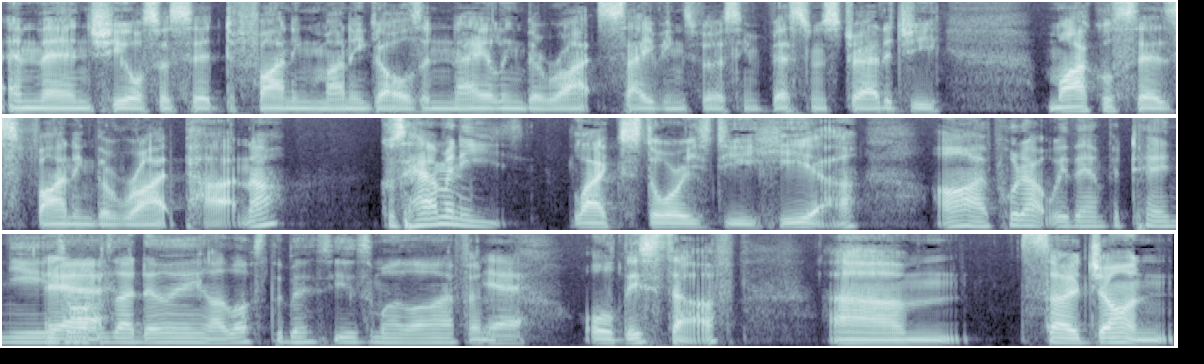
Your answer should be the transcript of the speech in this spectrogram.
And then she also said defining money goals and nailing the right savings versus investment strategy. Michael says finding the right partner. Because how many like stories do you hear? Oh, I put up with them for 10 years. Yeah. What was I doing? I lost the best years of my life and Yeah. all this stuff. Um, so, John,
